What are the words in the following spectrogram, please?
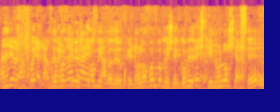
Andreu, la, lo la haces porque eres cómico, digo, que no lo hago porque soy cómico, es que no lo sé hacer.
